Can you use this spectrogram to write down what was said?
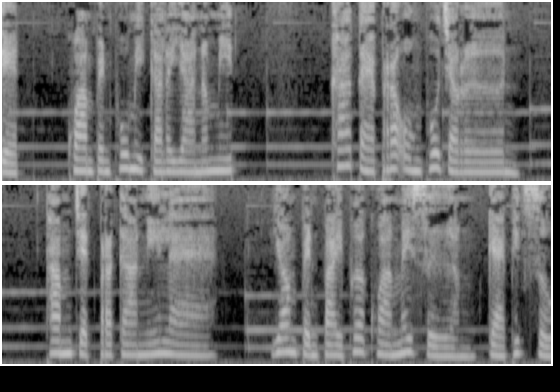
7. ความเป็นผู้มีกาลยานมิตร ข้าแต่พระองค์ผู้เจริญทำเจ็ดประการนี้แล ย่อมเป็นไปเพื่อความไม่เสื่อม แก่ภิกษุ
